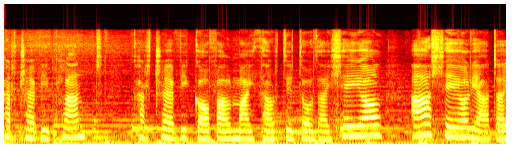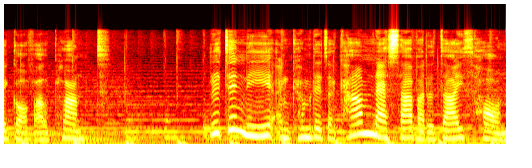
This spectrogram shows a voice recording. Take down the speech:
cartrefi plant, cartrefi gofal maith awdurdodau lleol a lleoliadau gofal plant. Rydyn ni yn cymryd y cam nesaf ar y daith hon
